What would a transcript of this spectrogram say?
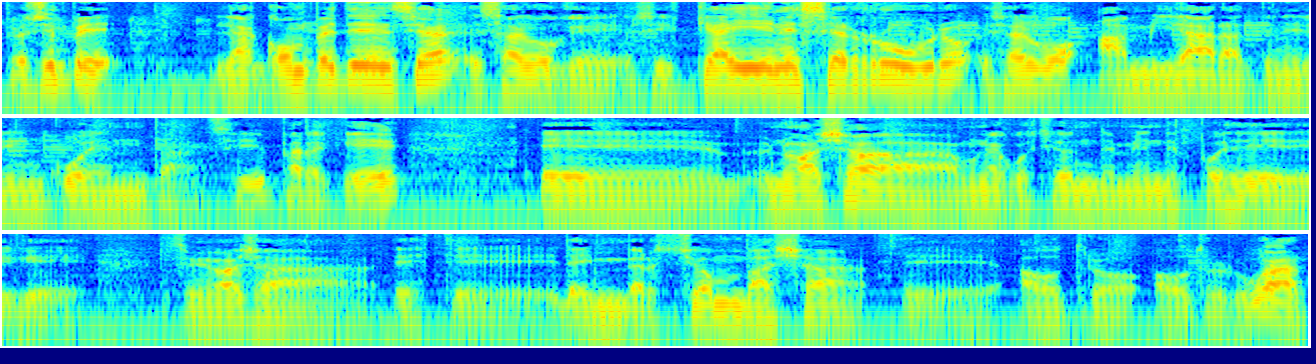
pero siempre la competencia es algo que, es decir, que hay en ese rubro, es algo a mirar, a tener en cuenta, ¿sí? Para que eh, no haya una cuestión también después de, de que se me vaya, este, la inversión vaya eh, a otro a otro lugar.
